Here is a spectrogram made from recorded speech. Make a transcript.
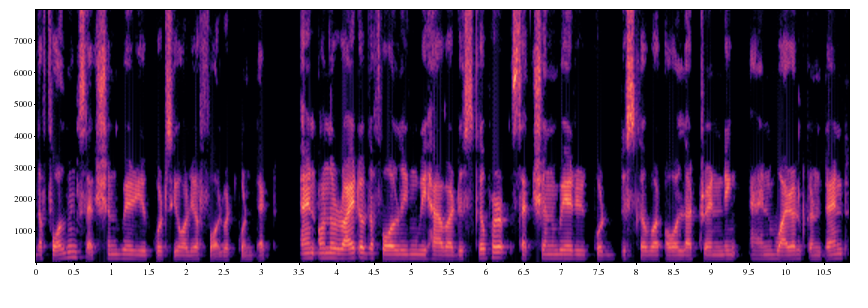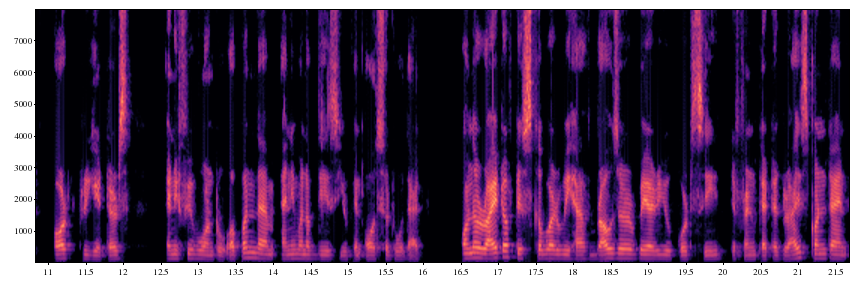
the following section where you could see all your forward contact. And on the right of the following, we have a discover section where you could discover all the trending and viral content or creators. And if you want to open them, any one of these, you can also do that. On the right of discover we have browser where you could see different categorized content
